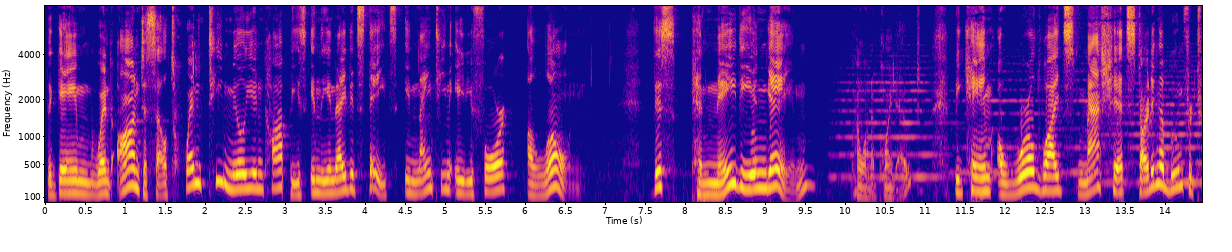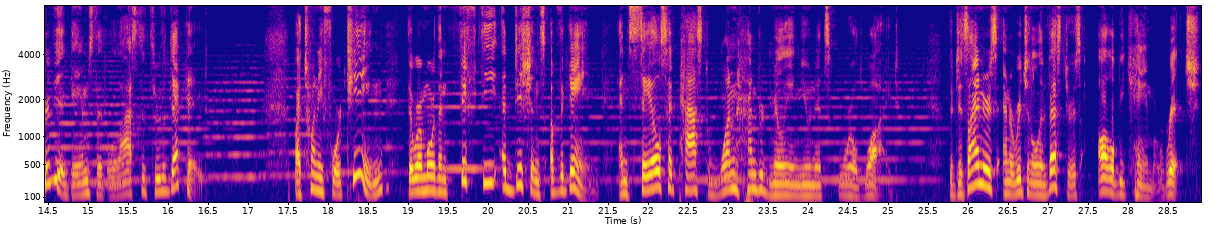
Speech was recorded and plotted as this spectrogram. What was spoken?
the game went on to sell 20 million copies in the United States in 1984 alone. This Canadian game, I want to point out, became a worldwide smash hit, starting a boom for trivia games that lasted through the decade. By 2014, there were more than 50 editions of the game, and sales had passed 100 million units worldwide. The designers and original investors all became rich,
